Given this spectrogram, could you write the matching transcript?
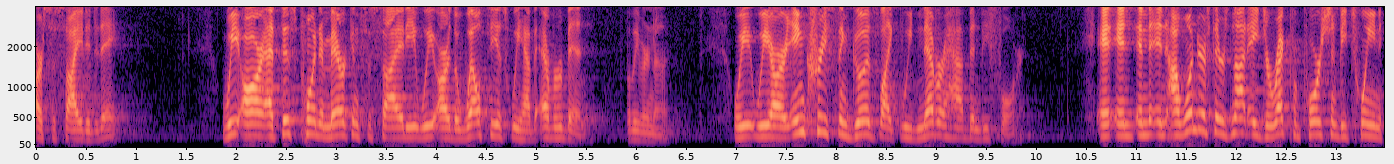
our society today. We are, at this point in American society, we are the wealthiest we have ever been, believe it or not. We, we are increasing goods like we never have been before. And, and, and, I wonder if there's not a direct proportion between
